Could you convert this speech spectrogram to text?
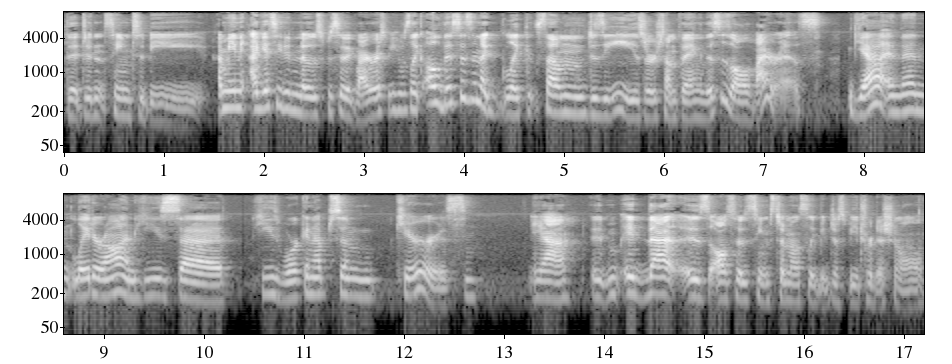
that didn't seem to be. I mean, I guess he didn't know the specific virus, but he was like, "Oh, this isn't a like some disease or something. This is all virus." Yeah, and then later on, he's uh he's working up some cures. Yeah, it, it that is also seems to mostly be just be traditional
